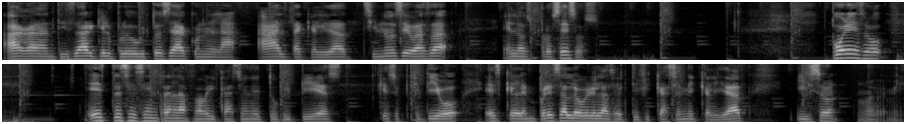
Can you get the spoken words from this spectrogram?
a garantizar que el producto sea con la alta calidad, sino se basa en los procesos. Por eso, este se centra en la fabricación de tu BPS, que su objetivo es que la empresa logre la certificación de calidad ISO 9000.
